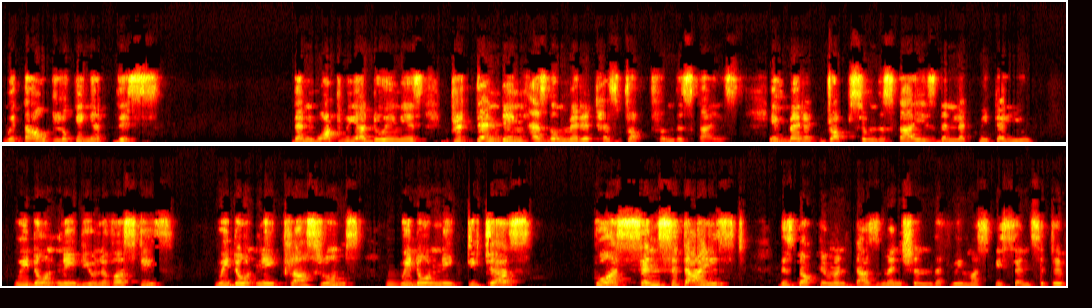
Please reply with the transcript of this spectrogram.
without looking at this, then what we are doing is pretending as though merit has dropped from the skies. If merit drops from the skies, then let me tell you, we don't need universities, we don't need classrooms, we don't need teachers who are sensitized. This document does mention that we must be sensitive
